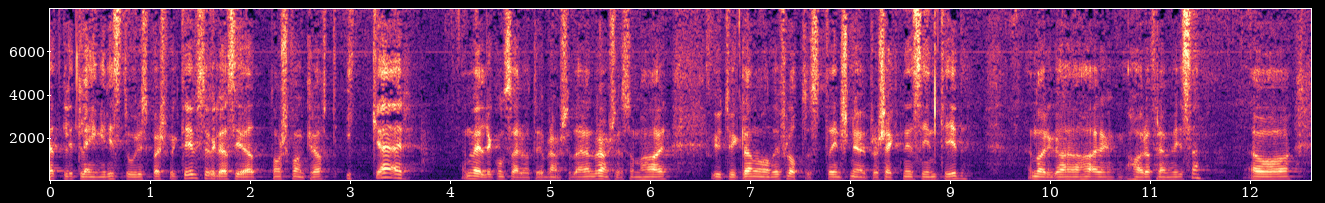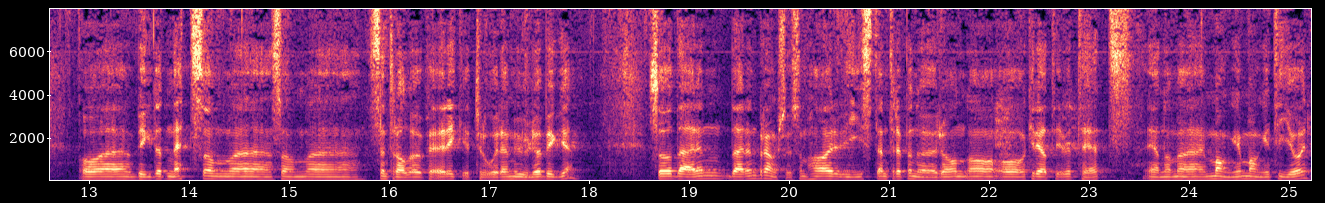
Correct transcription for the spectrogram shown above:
et litt lengre historisk perspektiv, så vil jeg si at norsk vannkraft ikke er en veldig konservativ bransje. Det er en bransje som har utvikla noen av de flotteste ingeniørprosjektene i sin tid Norge har, har å fremvise. Og og eh, bygd et nett som, eh, som eh, sentraleuropeere ikke tror er mulig å bygge. Så det er en, det er en bransje som har vist entreprenørånd og, og, kreativitet gjennom mange mange tiår.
